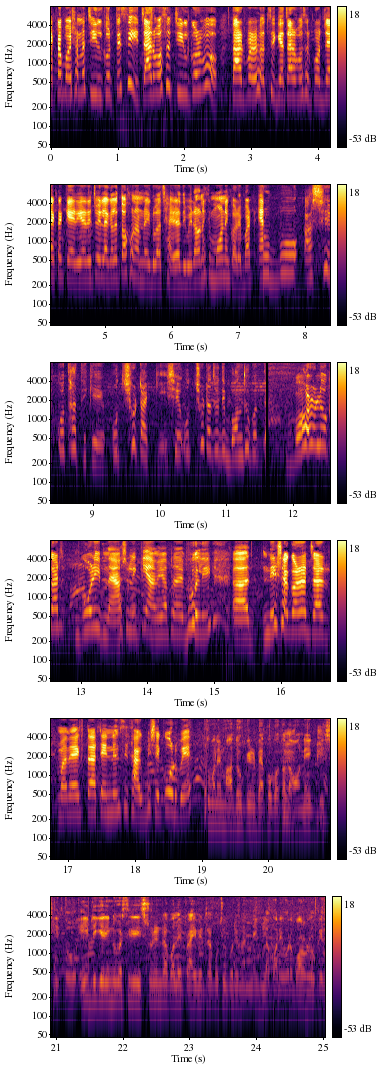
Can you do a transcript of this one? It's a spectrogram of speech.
একটা বয়স আমরা চিল করতেছি, চার বছর চিল করব, তারপরে হচ্ছে গিয়ে চার বছর পর যে একটা ক্যারিয়ারে চলে গেলে তখন আমরা এগুলো ছাইড়া দিবে, এটা অনেকে মনে করে বাট দ্রব্য আসে কোথা থেকে? উৎসটা কি? সে উৎসটা যদি বন্ধ করতে বড় লোক আর গরিব না। আসলে কি আমি আপনাদের বলি নেশা করার যার মানে একটা টেন্ডেন্সি থাকবে সে করবে। তো মানে মাদকের ব্যাপকতাটা অনেক বেশি। তো এই লিগের ইউনিভার্সিটির স্টুডেন্টরা বলে প্রাইভেটরা প্রচুর পরিমাণ এগুলো করে ওরা বড় লোকের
